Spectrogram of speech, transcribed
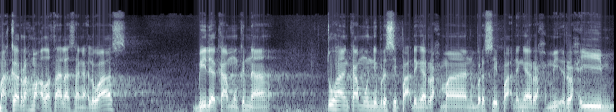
Maka rahmat Allah Ta'ala sangat luas. Bila kamu kena Tuhan kamu ni bersifat dengan Rahman bersifat dengan Rahmi, Rahim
